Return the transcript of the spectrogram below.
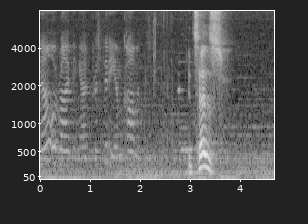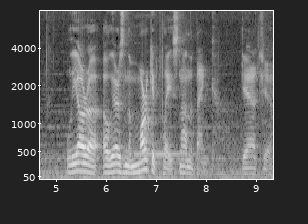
Now arriving at Presidium Commons. It says Liara. Oh, Liara's in the marketplace, not in the bank. Gotcha.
